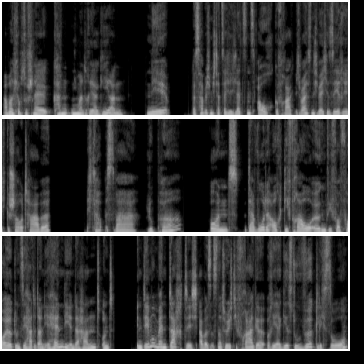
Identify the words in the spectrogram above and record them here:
aber ich glaube, so schnell kann niemand reagieren. Nee, das habe ich mich tatsächlich letztens auch gefragt. Ich weiß nicht, welche Serie ich geschaut habe. Ich glaube, es war Lupin. Und da wurde auch die Frau irgendwie verfolgt und sie hatte dann ihr Handy in der Hand. Und in dem Moment dachte ich, aber es ist natürlich die Frage, reagierst du wirklich so?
